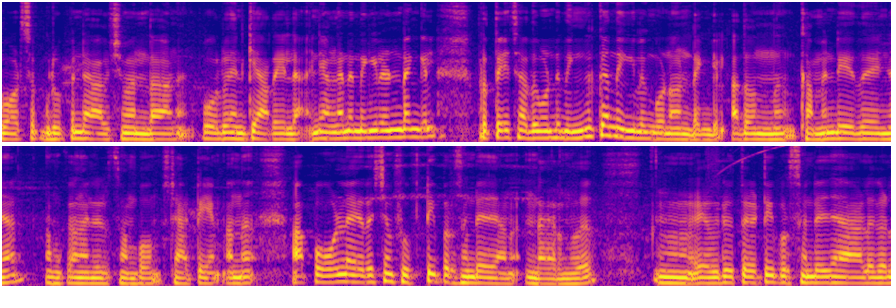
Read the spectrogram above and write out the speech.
വാട്സപ്പ് ഗ്രൂപ്പിന്റെ ആവശ്യം എന്താണ് പോലും എനിക്ക് അറിയില്ല. ഇനി അങ്ങനെ എന്തെങ്കിലും ഉണ്ടെങ്കിൽ പ്രത്യേകിച്ച് അതുകൊണ്ട് നിങ്ങൾക്ക് എന്തെങ്കിലും ഗുണമുണ്ടെങ്കിൽ അതൊന്ന് കമന്റ് ചെയ്ത് കഴിഞ്ഞാൽ നമുക്ക് അങ്ങനെ ഒരു സംഭവം സ്റ്റാർട്ട് ചെയ്യാം. അന്ന് ആ പോളിൽ ഏകദേശം ഫിഫ്റ്റി പെർസെന്റേജ് ആണ് ഉണ്ടായിരുന്നത്. ഒരു തേർട്ടി പെർസെന്റേജ് ആളുകൾ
